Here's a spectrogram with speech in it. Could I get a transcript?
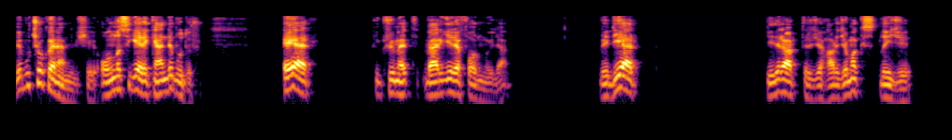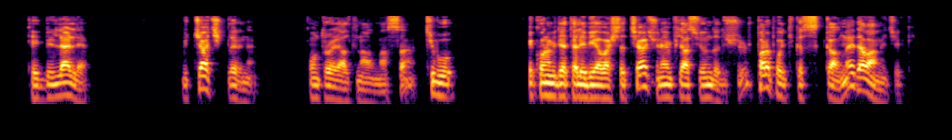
Ve bu çok önemli bir şey. Olması gereken de budur. Eğer hükümet vergi reformuyla ve diğer gelir arttırıcı, harcama kısıtlayıcı tedbirlerle bütçe açıklarını kontrol altına almazsa ki bu ekonomide talebi yavaşlatacağı için enflasyonu da düşürür. Para politikası sık kalmaya devam edecek.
